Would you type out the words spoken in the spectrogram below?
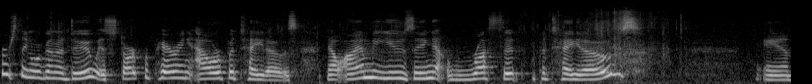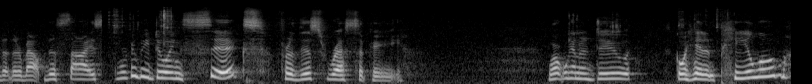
First thing we're going to do is start preparing our potatoes. Now I'm using russet potatoes and they're about this size. We're going to be doing six for this recipe. What we're going to do go ahead and peel them.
